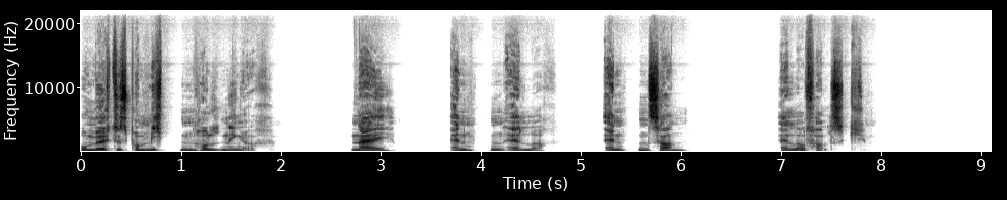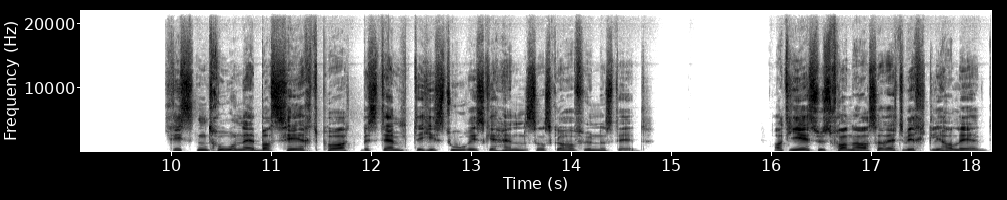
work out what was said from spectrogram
og møtes på midten-holdninger. Nei, enten–eller, enten sann eller falsk. Kristentroen er basert på at bestemte historiske hendelser skal ha funnet sted at Jesus fra Nasaret virkelig har levd,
